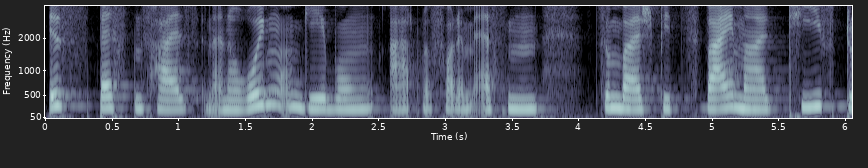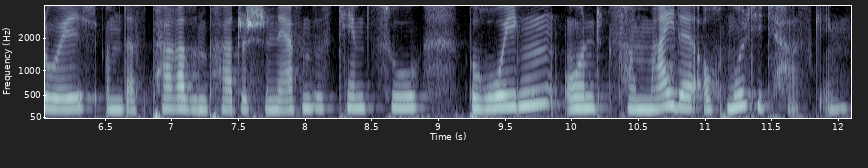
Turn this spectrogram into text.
ist bestenfalls in einer ruhigen Umgebung, atme vor dem Essen zum Beispiel zweimal tief durch, um das parasympathische Nervensystem zu beruhigen und vermeide auch Multitasking.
